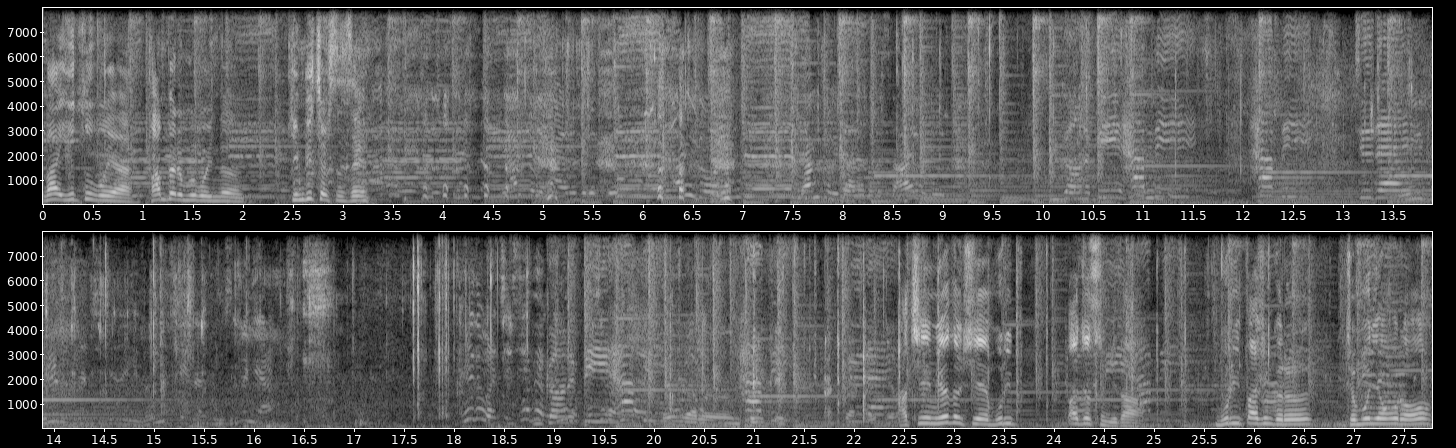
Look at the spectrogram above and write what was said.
나의 유튜브에 담배를 물고 있는 김기철 선생. 양소리 잘해버렸어 아이고 Gonna be happy, happy today. 그래도 그렇지 새벽에 Gonna be happy. 아침 8시에 물이 빠졌습니다. 물이 빠진 거를 전문 용어로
